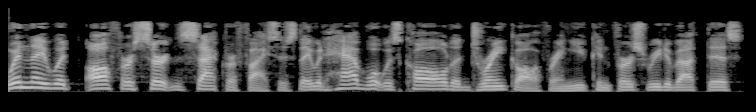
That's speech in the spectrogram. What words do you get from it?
when they would offer certain sacrifices, they would have what was called a drink offering. You can first read about this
